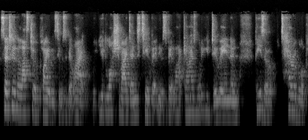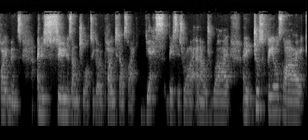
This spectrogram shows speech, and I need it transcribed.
certainly the last two appointments, it was a bit like you'd lost your identity a bit, and it was a bit like, guys, what are you doing? And these are terrible appointments. And as soon as Ancelotti got appointed, I was like, yes, this is right, and I was right, and it just feels like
